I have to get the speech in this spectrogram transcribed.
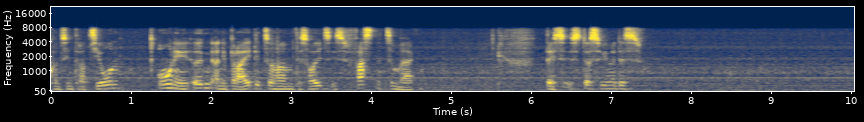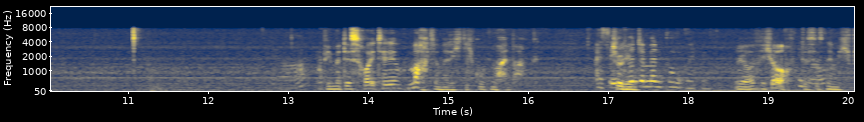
Konzentration, ohne irgendeine Breite zu haben. Das Holz ist fast nicht zu merken. Das ist das, wie man das wie man das heute macht, wenn man richtig guten Wein macht. Also ich würde mir einen Punkt machen. Ja, ich auch. Ich Das ist auch. nämlich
